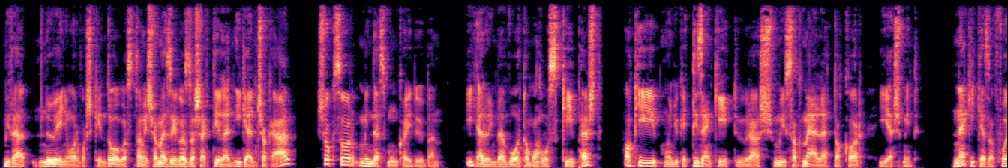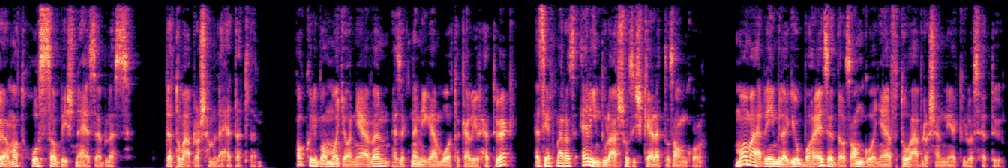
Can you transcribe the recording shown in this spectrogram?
Mivel növényorvosként dolgoztam, és a mezőgazdaság télen igencsak áll, sokszor mindezt munkaidőben. Így előnyben voltam ahhoz képest, aki mondjuk egy 12 órás műszak mellett akar ilyesmit. Nekik ez a folyamat hosszabb és nehezebb lesz, de továbbra sem lehetetlen. Akkoriban magyar nyelven ezek nem igen voltak elérhetőek, ezért már az elinduláshoz is kellett az angol. Ma már némileg jobb a helyzet, de az angol nyelv továbbra sem nélkülözhető.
